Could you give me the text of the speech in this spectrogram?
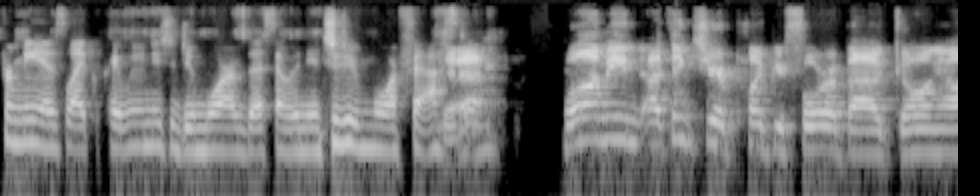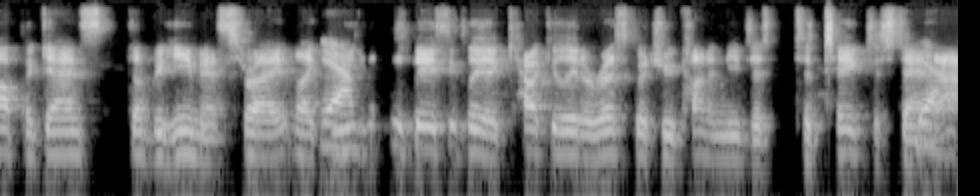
for me is like okay we need to do more of this and we need to do more faster Yeah. Well, I mean, I think to your point before about going up against the behemoths, right? Like, Yeah. you- this is basically a calculated risk which you kind of need to, to take to stand Yeah. out.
